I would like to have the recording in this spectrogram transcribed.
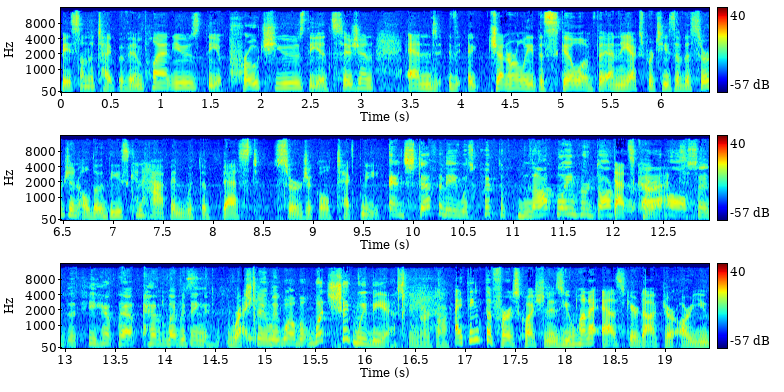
based on the type of implant used, the approach used, the incision, and uh, generally the skill of the and the expertise of the surgeon, although these can happen with the best surgical technique. And Stephanie was quick to not blame her doctor That's correct. at all, said that he handled everything right. extremely well. But what should we be asking our doctor? I think the first question is you want to ask your doctor, are you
